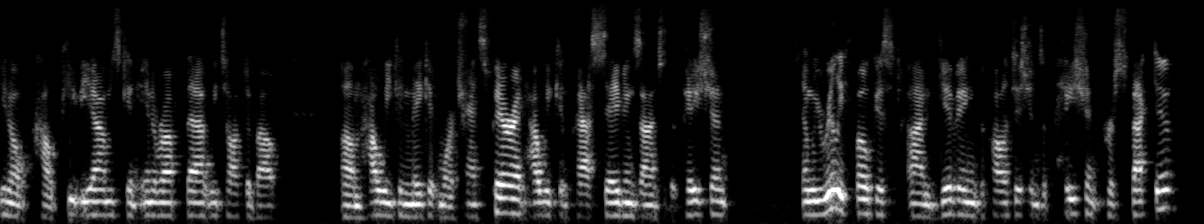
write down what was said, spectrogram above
you know, how PBMs can interrupt that. We talked about um, how we can make it more transparent, how we can pass savings on to the patient. And we really focused on giving the politicians a patient perspective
